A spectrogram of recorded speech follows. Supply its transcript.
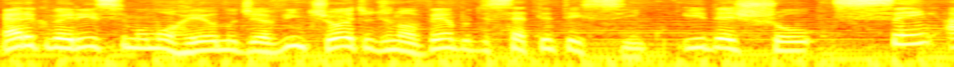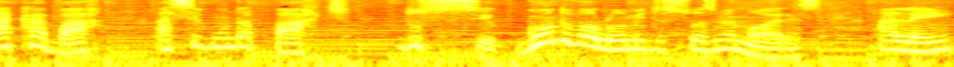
Érico Veríssimo morreu no dia 28 de novembro de 75 e deixou sem acabar a segunda parte do segundo volume de suas memórias, além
